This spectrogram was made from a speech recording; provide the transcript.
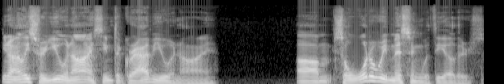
you know, at least for you and I, seemed to grab you and I. Um, so what are we missing with the others?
